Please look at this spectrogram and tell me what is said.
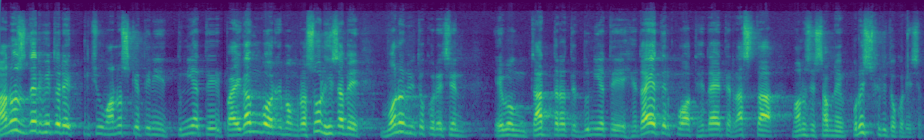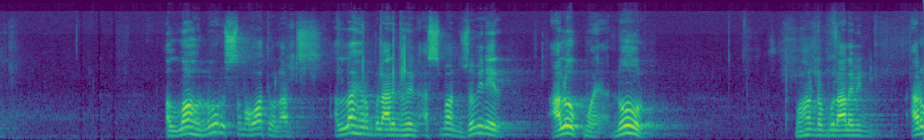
মানুষদের ভিতরে কিছু মানুষকে তিনি দুনিয়াতে পায়গাম্বর এবং রসুল হিসাবে মনোনীত করেছেন এবং যার দ্বারাতে দুনিয়াতে হেদায়েতের পথ, হেদায়েতের রাস্তা মানুষের সামনে পরিস্ফুটিত করেছেন। আল্লাহ নূর সামাওয়াত আল্লাহ রব্বুল আলম হলেন আসমান, জমিনের আলোকময় নূর। মহান রব্বুল আলমিন আরও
